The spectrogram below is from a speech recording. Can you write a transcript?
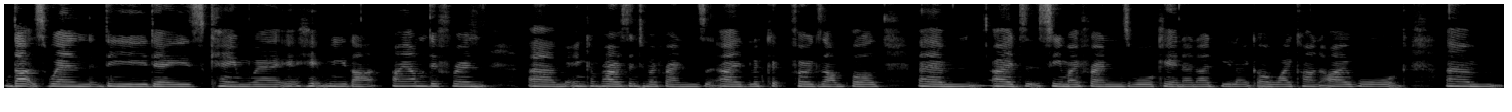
that's when the days came where it hit me that I am different. Um, in comparison to my friends, I'd look at, for example, um, I'd see my friends walking, and I'd be like, "Oh, why can't I walk?" Um,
